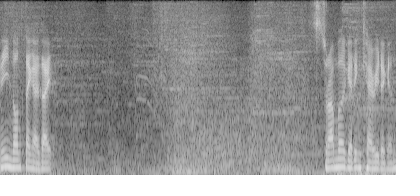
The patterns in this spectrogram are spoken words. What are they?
Any non-tank I died. Strummer getting carried again.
